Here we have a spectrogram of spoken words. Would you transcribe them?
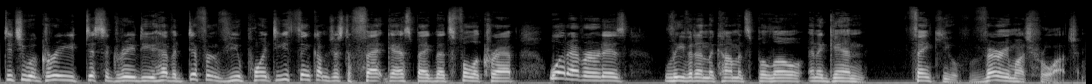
Did you agree, disagree? Do you have a different viewpoint? Do you think I'm just a fat gas bag that's full of crap? Whatever it is, leave it in the comments below. And again, thank you very much for watching.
